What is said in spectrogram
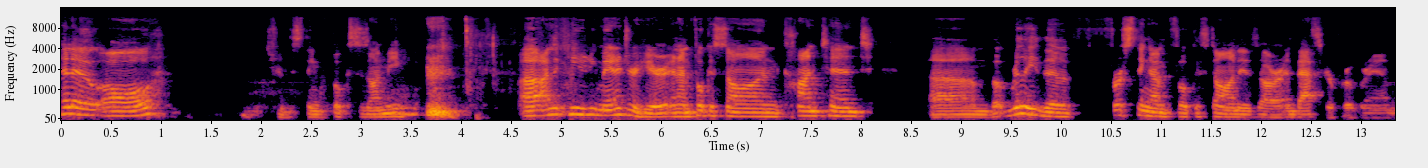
Hello, all sure this thing focuses on me. uh, I'm the community manager here, and I'm focused on content. Um, but really, the first thing I'm focused on is our ambassador program.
